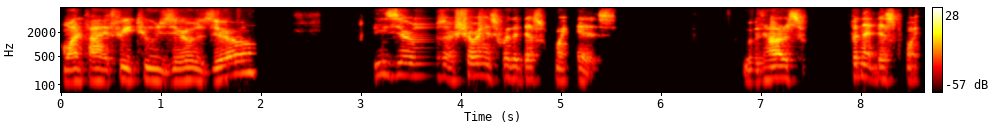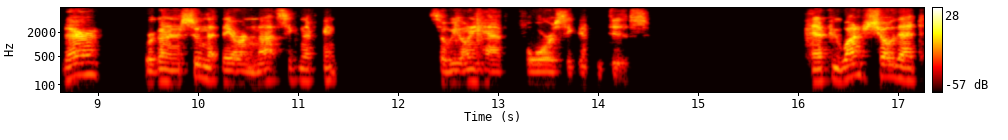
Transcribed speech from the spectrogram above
One five three two zero zero. These zeros are showing us where the decimal point is. Without us putting that decimal point there, we're going to assume that they are not significant. So we only have four significant digits. And if we want to show that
